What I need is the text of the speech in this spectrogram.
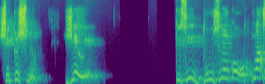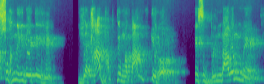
श्री कृष्ण, ये किसी दूसरे को उतना सुख नहीं देते हैं। यथा भक्ति मता इस वृंदावन में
